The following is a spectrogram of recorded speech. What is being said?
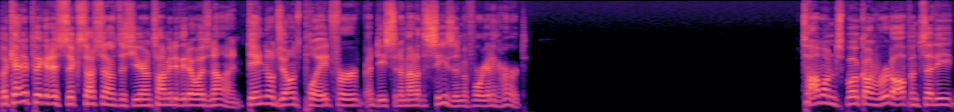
But Kenny Pickett has six touchdowns this year, and Tommy DeVito has nine. Daniel Jones played for a decent amount of the season before getting hurt. Tomlin spoke on Rudolph and said he you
